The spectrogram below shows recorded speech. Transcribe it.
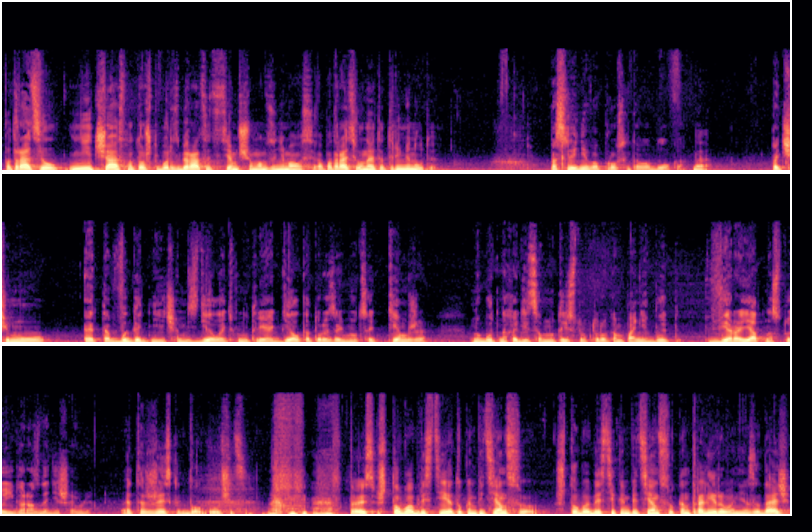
потратил не час на то, чтобы разбираться с тем, чем он занимался, а потратил на это три минуты. Последний вопрос этого блока. Да. Почему это выгоднее, чем сделать внутри отдел, который займется тем же, но будет находиться внутри структуры компании, будет вероятно стоить гораздо дешевле? это жесть, как долго учиться. То есть, чтобы обрести эту компетенцию, чтобы обрести компетенцию контролирования задач,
